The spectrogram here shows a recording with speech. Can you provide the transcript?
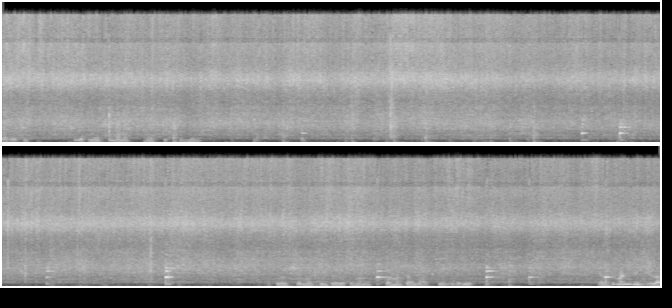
తర్వాత వేసాను ఒక నిమిషం మనం మూత పెట్టుకుందాం. ఒక నిమిషం మగ్గిన తర్వాత మనం టమాటాలు అటుకాయలు కూడా వేసుకుందాం ఎంతమంది ఎలా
